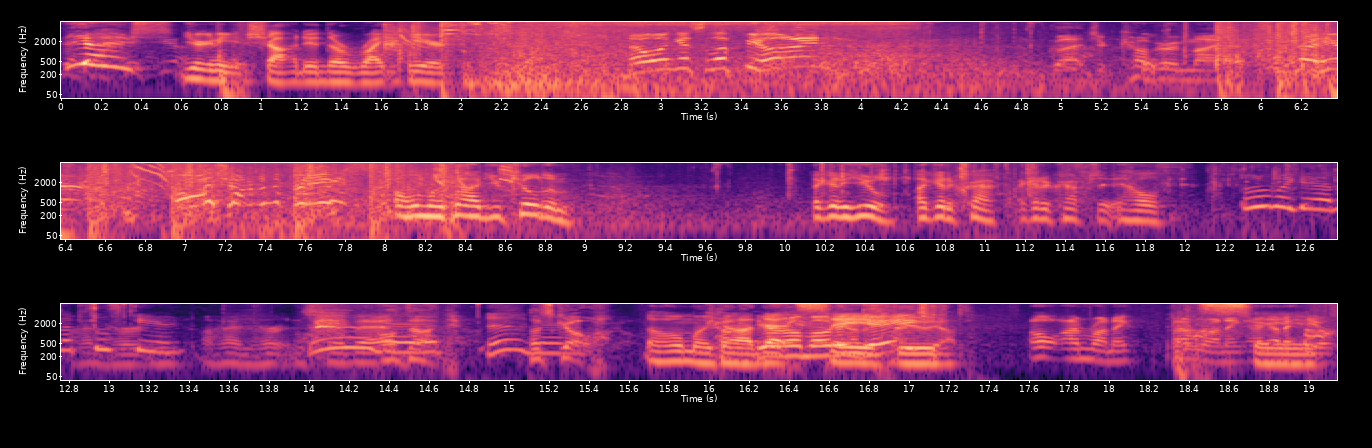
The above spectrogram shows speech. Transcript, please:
Yes. You're gonna get shot, dude. They're right here. No one gets left behind. I'm glad you're covering my. Right here. Oh, I shot him in the face. Oh my god, you killed him. I gotta heal. I gotta craft. I gotta craft health. Oh my god, I'm so scared. I'm hurting so All bad. done. Let's go. Oh my god, Hero that mode saved, engaged. dude. Oh, I'm running. I'm running. I gotta heal.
